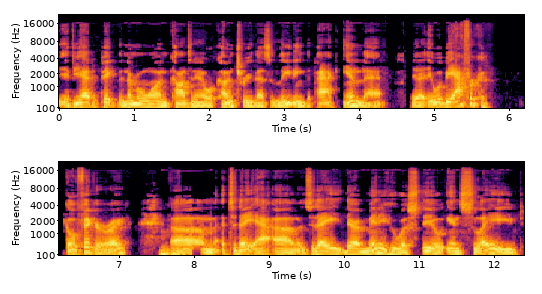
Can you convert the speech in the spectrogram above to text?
if you had to pick the number one continent or country that's leading the pack in that, it would be Africa. Go figure, right? Mm-hmm. Um, today, uh, today there are many who are still enslaved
